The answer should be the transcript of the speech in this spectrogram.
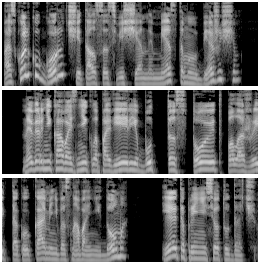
Поскольку город считался священным местом и убежищем, наверняка возникло поверье, будто стоит положить такой камень в основании дома, и это принесет удачу.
